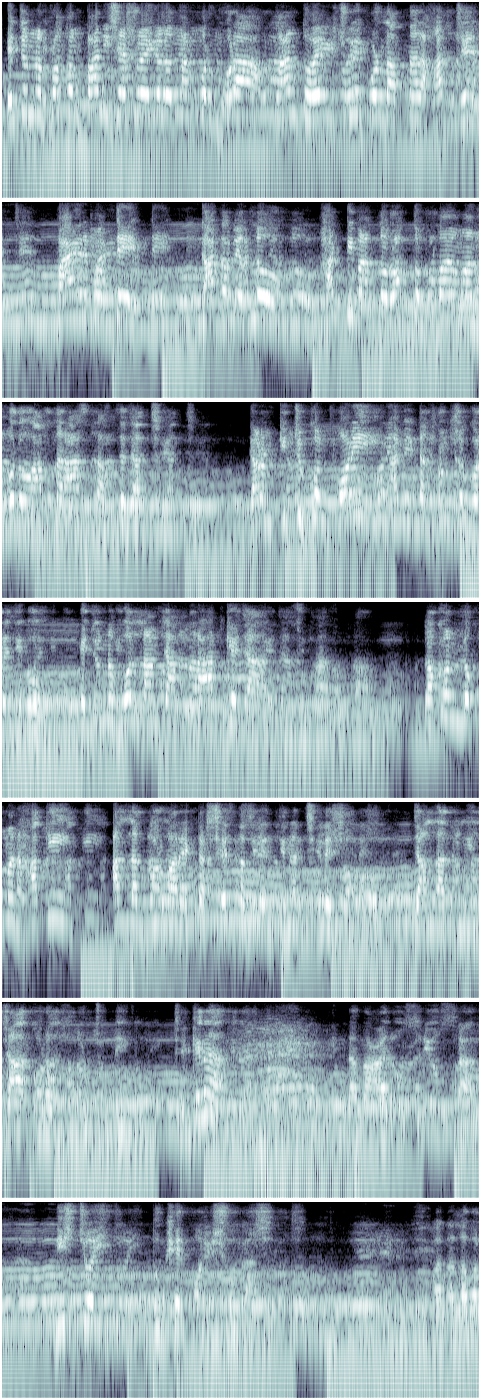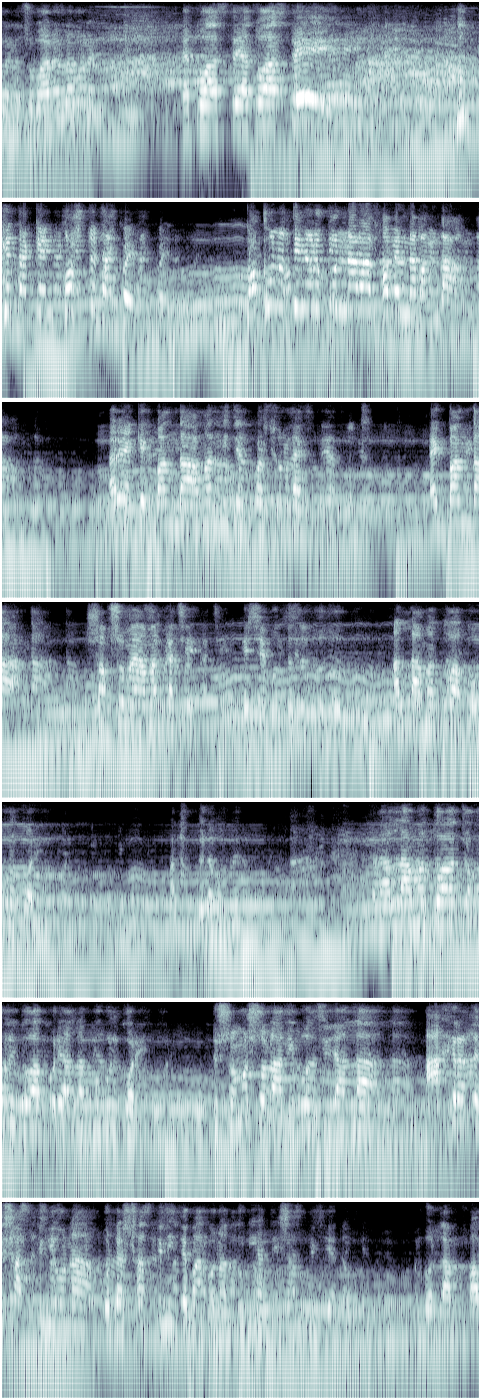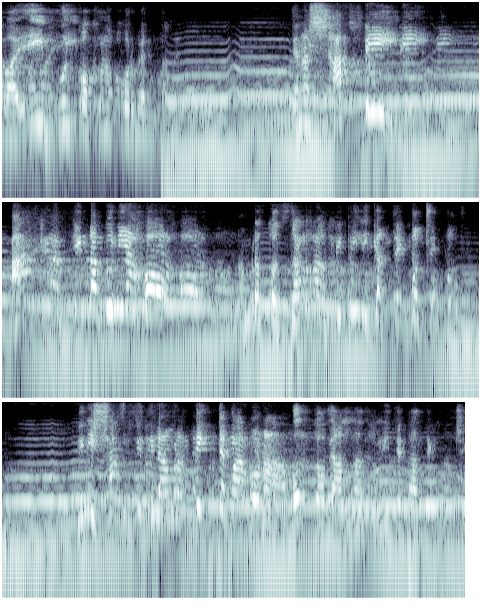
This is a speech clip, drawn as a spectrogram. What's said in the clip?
এর জন্য প্রথম পানি শেষ হয়ে গেল তারপর ঘোড়া ক্লান্ত হয়ে শুয়ে পড়ল আপনারা হাঁটছেন। পায়ের মধ্যে কাটা বেরলো হাড্ডি বাঁধলো রক্ত প্রবাহমান হলো আপনারা আস্তে আস্তে যাচ্ছেন। কারণ কিছুক্ষণ পরেই আমি এটা ধ্বংস করে দিব। এই জন্য বললাম যে আপনারা আটকে যান। সুবহানাল্লাহ। তখন লোকমান হাকিম আল্লাহ দরবারে একটা সেজদা দিলেন তেনার ছেলে সহ, যে আল্লাহ তুমি যা করো ভালোর জন্যই ঠিক না? কখনো তিনের উপর নারাজ হবেন না বান্দা। আরে এক এক বান্দা আমার নিজের পার্সোনাল এক্সপেরিয়েন্স এক বান্দা সব সময় আমার কাছে এসে বলতেছে হুজুর আল্লাহ আমার দোয়া কবুল করে। আলহামদুলিল্লাহ বলবেন বলে, আল্লাহ আমার দোয়া যখনই দোয়া করি আল্লাহ কবুল করে। সমস্যা হলো আমি বলছি যে আল্লাহ আখেরাতে শাস্তি দিও না ওটা শাস্তি নিতে পারব না দুনিয়াতে শাস্তি দিয়ে দাও। আমি বললাম বাবা এই ভুল কখনো করবেন না। যেন শাস্তি আখিরাত কিংবা দুনিয়া হোক আমরা তো যারা পিপিলিকার থেকে ছোট তিনি শাস্তি দিলে আমরা টিকতে পারব না। বলতে হবে, আল্লাহ, তুমি যেটা দেখছ,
